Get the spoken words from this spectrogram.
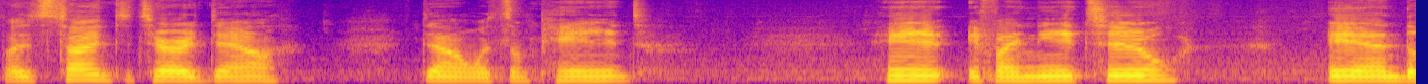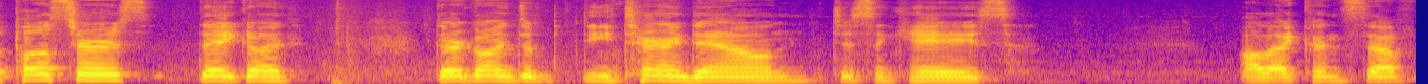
But it's time to tear it down, down with some paint, paint if I need to. And the posters, they going, they're going to be tearing down just in case. All that kind of stuff.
